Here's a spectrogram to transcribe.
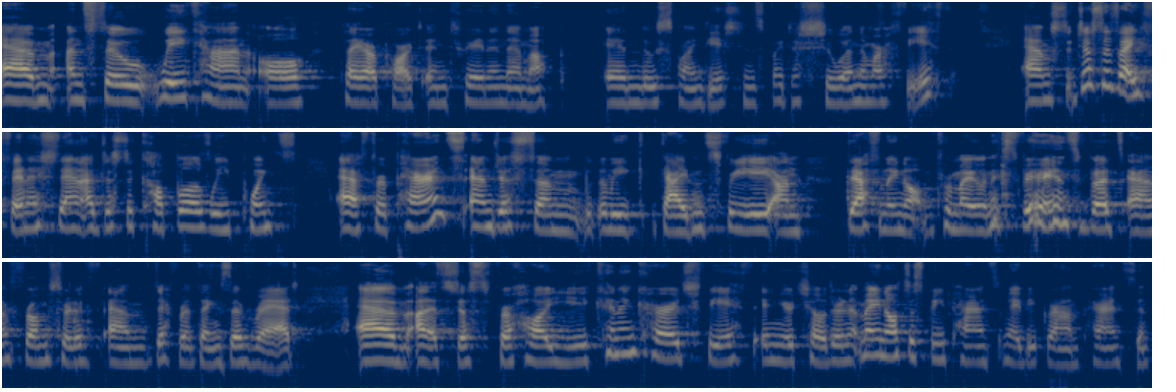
Um, and so we can all play our part in training them up in those foundations by just showing them our faith. Um, so just as I finish, then I've just a couple of wee points uh, for parents and just some wee guidance for you, and definitely not from my own experience, but um, from sort of um, different things I've read. Um, and it's just for how you can encourage faith in your children. It may not just be parents, it may be grandparents and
